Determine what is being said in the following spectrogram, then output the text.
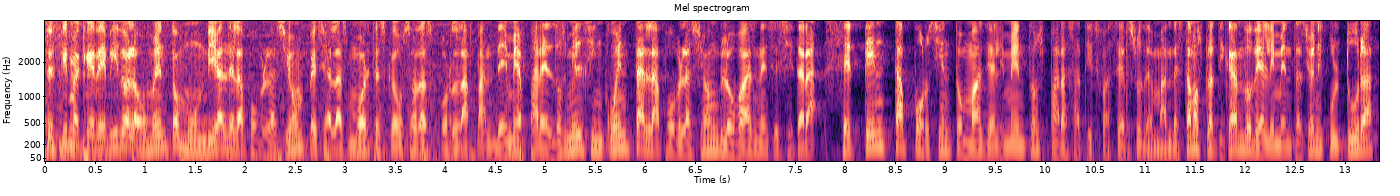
Se estima que debido al aumento mundial de la población, pese a las muertes causadas por la pandemia, para el 2050 la población global necesitará 70% más de alimentos para satisfacer su demanda. Estamos platicando de alimentación y cultura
